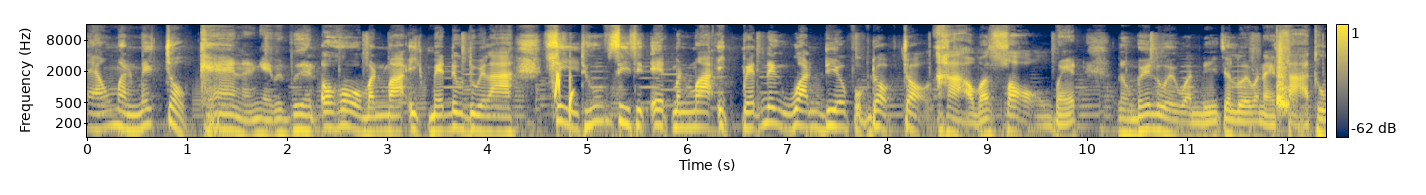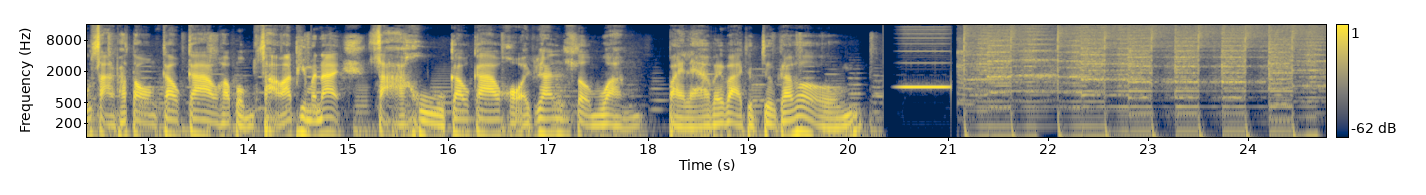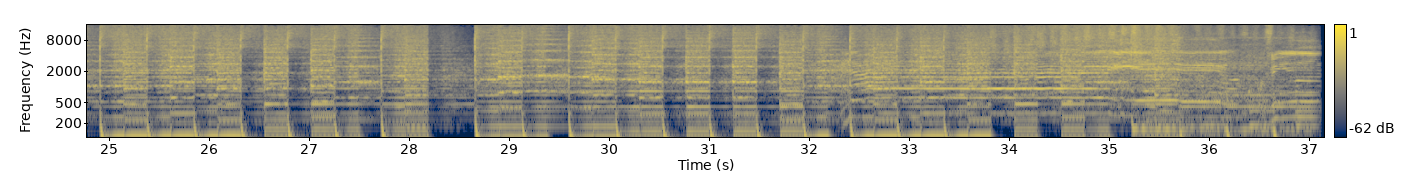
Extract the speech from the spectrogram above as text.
แล้วมันไม่จบแค่นั้นไงเพื่อนๆ โอ้โห มันมาอีกเม็ดหนึงดูเวลา4ทุ่ม41มันมาอีกเม็ดหนึ่งวันเดียวผมดอกเจาะข่าวมา 2 เม็ด เราไม่รวยวันนี้จะรวยวันไหนสาธุสารพระตอง 99 ครับผมสามารถพิมพ์มาได้สาคู 99 ขอให้ทุกท่านสมหวังไปแล้ว บ๊ายบายจุ๊บๆครับผม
